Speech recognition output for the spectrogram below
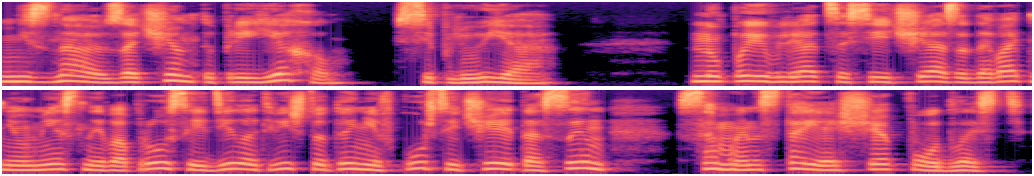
«Не знаю, зачем ты приехал?» – сиплю я. Но появляться сейчас, задавать неуместные вопросы и делать вид, что ты не в курсе, чей это сын – самая настоящая подлость.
